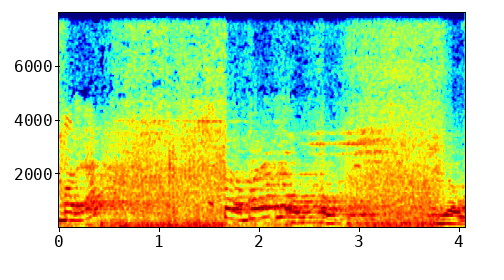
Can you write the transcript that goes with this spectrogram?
मळ्या. तर मळ्यातल्या जाऊ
